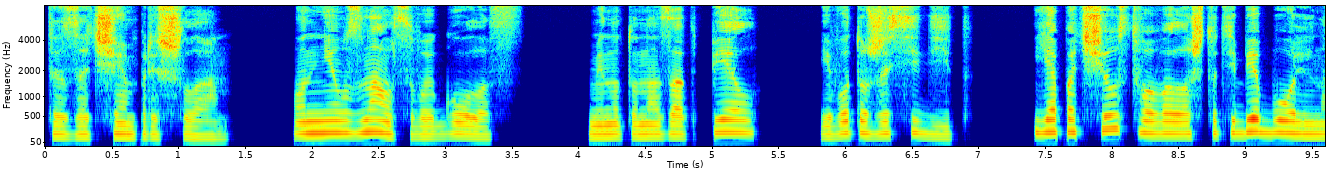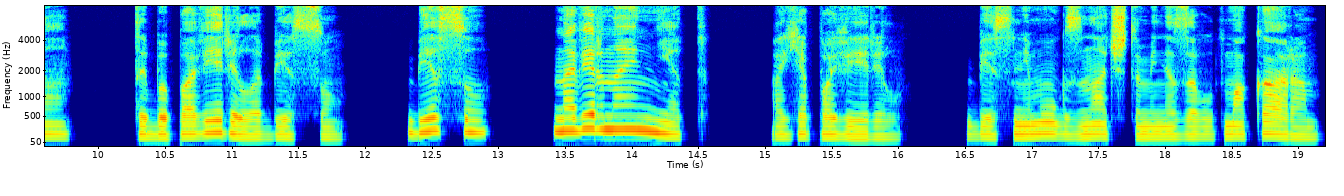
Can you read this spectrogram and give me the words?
«Ты зачем пришла?» Он не узнал свой голос. Минуту назад пел, и вот уже сидит. Я почувствовала, что тебе больно. Ты бы поверила бесу? Бесу? Наверное, нет. А я поверил. Бес не мог знать, что меня зовут Макаром.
